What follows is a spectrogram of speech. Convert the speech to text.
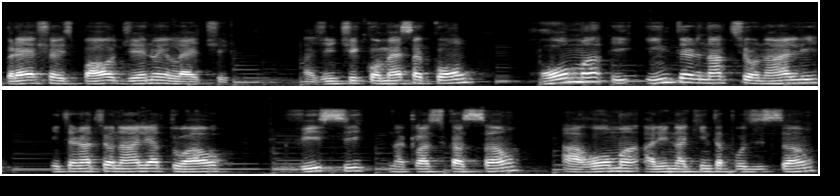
Brecha, Spal, Genoa e Lecce. A gente começa com Roma e Internazionale, Internazionale atual vice na classificação, a Roma ali na quinta posição.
